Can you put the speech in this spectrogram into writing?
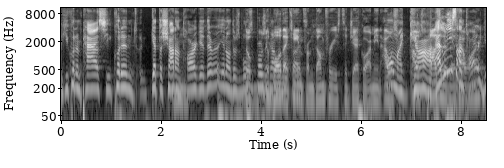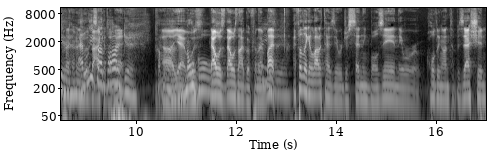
he couldn't pass. He couldn't get the shot on target. There, were, you know, there's Mm-hmm. the, both pros the and cons. ball that came from Dumfries to Dzeko. I mean, I Oh was, my god! At least on target. At least on of the net. target. Come on, Uh, yeah, no was, goals. that was that was not good for them. But I felt like a lot of times they were just sending balls in. They were holding on to possession,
